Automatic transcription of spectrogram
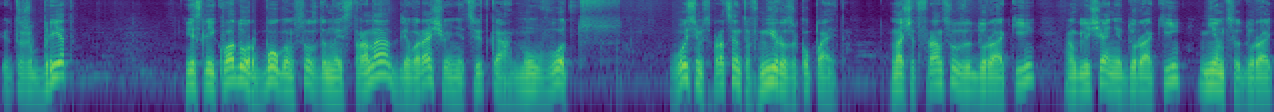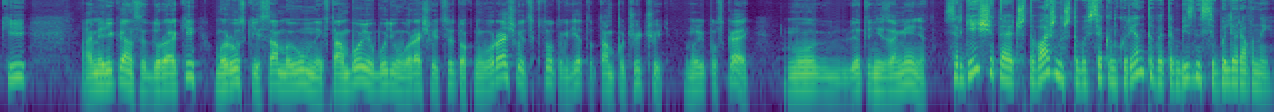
Это же бред. Если Эквадор богом созданная страна для выращивания цветка, ну вот, 80% мира закупает. Значит, французы дураки, англичане дураки, немцы дураки, американцы дураки, мы русские самые умные, в Тамбове будем выращивать цветок. Ну, выращивается кто-то где-то там по чуть-чуть. Ну и пускай. Ну, это не заменит. Сергей считает, что важно, чтобы все конкуренты в этом бизнесе были равны.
